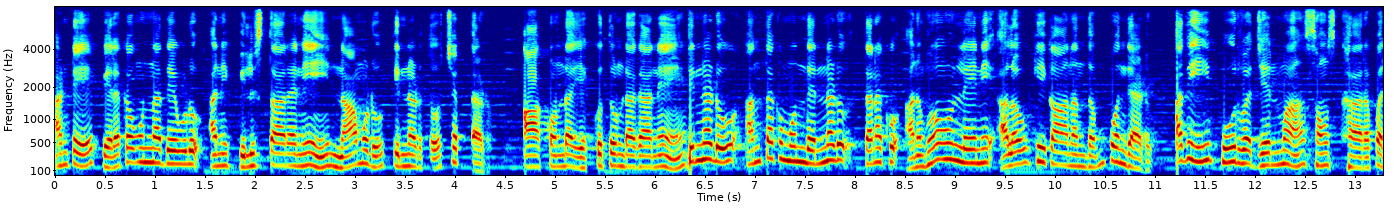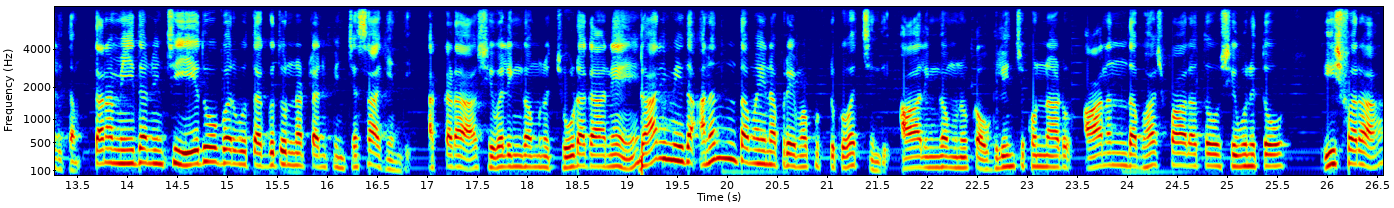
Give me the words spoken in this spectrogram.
అంటే పిలక ఉన్న దేవుడు అని పిలుస్తారని నాముడు తిన్నడుతో చెప్తాడు. ఆ కొండ ఎక్కుతుండగానే తిన్నడు అంతకు ముందెన్నడు తనకు అనుభవం లేని అలౌకికానందం పొందాడు. అది పూర్వజన్మ సంస్కార ఫలితం. తన మీద నుంచి ఏదో బరువు తగ్గుతున్నట్లు అనిపించసాగింది అక్కడ శివలింగమును చూడగానే దాని మీద అనంతమైన ప్రేమ పుట్టుకు వచ్చింది. ఆ లింగమును కౌగిలించుకున్నాడు. ఆనంద భాష్పాలతో శివునితో ఈశ్వర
